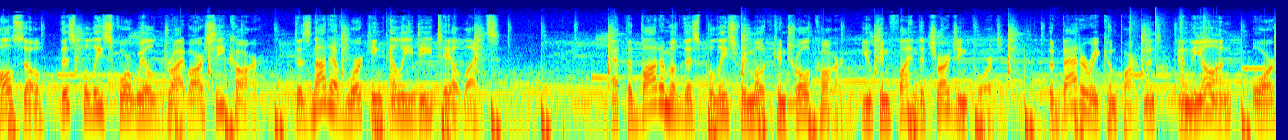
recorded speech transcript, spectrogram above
Also, this police four-wheel drive RC car does not have working LED tail lights. At the bottom of this police remote control car, you can find the charging port, the battery compartment, and the on or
